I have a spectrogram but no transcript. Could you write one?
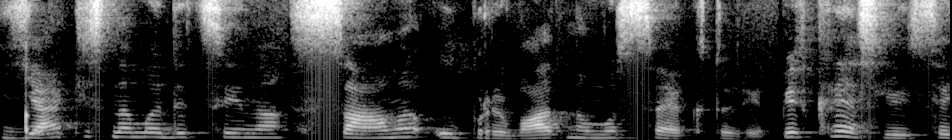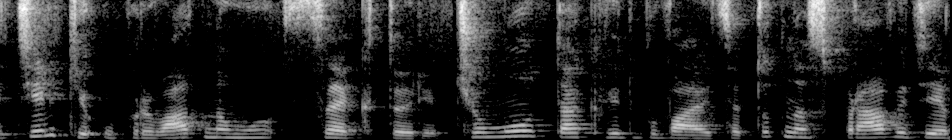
Якісна медицина саме у приватному секторі. Підкреслюється тільки у приватному секторі. Чому так відбувається? Тут насправді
